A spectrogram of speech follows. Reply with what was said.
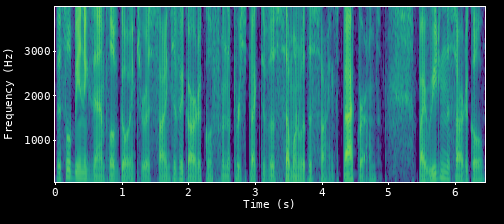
This will be an example of going through a scientific article from the perspective of someone with a science background. By reading this article,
